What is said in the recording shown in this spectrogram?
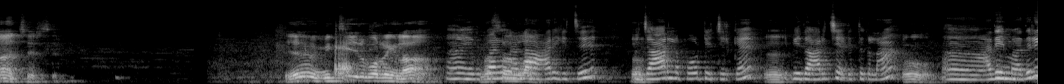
ஆ சரி சரி. ஏன் மிக்சியில் போடுறீங்களா? இது பாருங்க நல்லா ஆறிக்கிச்சு. இப்போ ஜாரில் போட்டு வச்சுருக்கேன். இப்போ இதை அரைச்சி எடுத்துக்கலாம். அதே மாதிரி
